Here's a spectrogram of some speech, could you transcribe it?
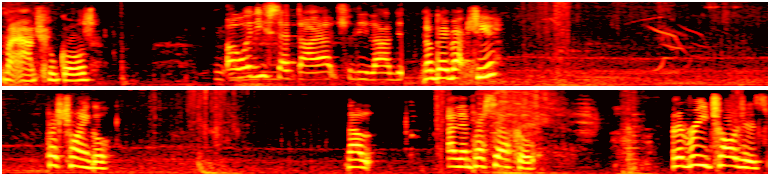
My actual god. Oh, when you said that, I actually landed. Now go back to you. Press triangle. Now, and then press circle. And it recharges.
